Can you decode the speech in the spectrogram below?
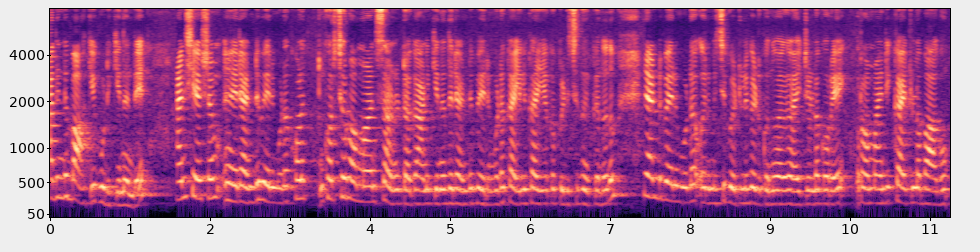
അതിന്റെ ബാക്കി കുടിക്കുന്നുണ്ട്. അതിനുശേഷം രണ്ടുപേരും കൂടെ കുറച്ച് റൊമാൻസ് ആണ് കേട്ടോ കാണിക്കുന്നത്. രണ്ടുപേരും കൂടെ കയ്യിൽ കൈയൊക്കെ പിടിച്ച് നിൽക്കുന്നതും രണ്ടുപേരും കൂടെ ഒരുമിച്ച് വീട്ടിൽ കിടക്കുന്നതായിട്ടുള്ള കുറേ റൊമാന്റിക് ആയിട്ടുള്ള ഭാഗവും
